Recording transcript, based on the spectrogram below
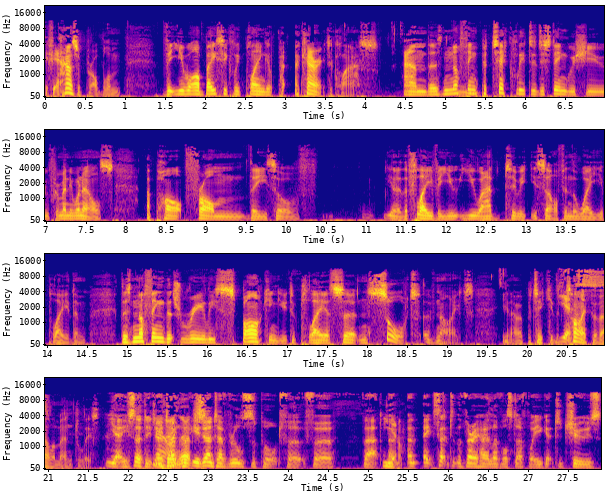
if it has a problem, that you are basically playing a, a character class, and there's nothing Hmm. particularly to distinguish you from anyone else, apart from the sort of you know the flavour you, you add to it yourself in the way you play them. There's nothing that's really sparking you to play a certain sort of knight, you know, a particular Yes. type of elementalist. Yeah, you certainly don't. I have, you don't have rule support for for that. Yeah. And, and except at the very high level stuff where you get to choose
